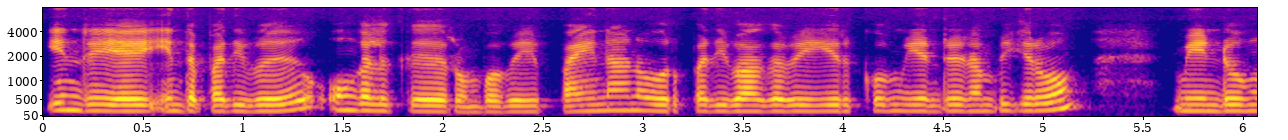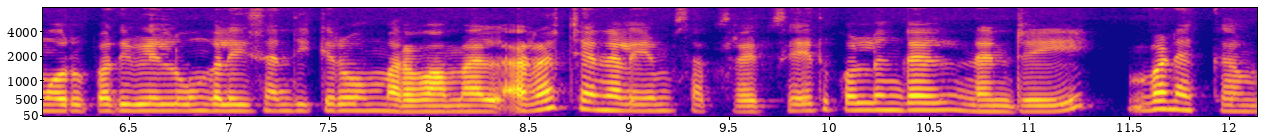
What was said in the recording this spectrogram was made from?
இன்றைய இந்த பதிவு உங்களுக்கு ரொம்பவே பயனான ஒரு பதிவாகவே இருக்கும் என்று நம்புகிறோம். மீண்டும் ஒரு பதிவில் உங்களை சந்திக்கிறோம். மறவாமல் அற சேனலையும் சப்ஸ்கிரைப் செய்து கொள்ளுங்கள். நன்றி. வணக்கம்.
